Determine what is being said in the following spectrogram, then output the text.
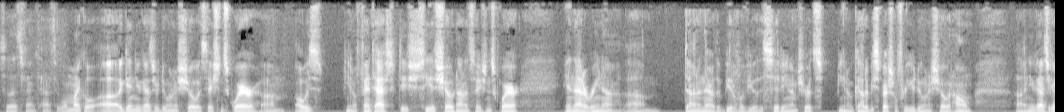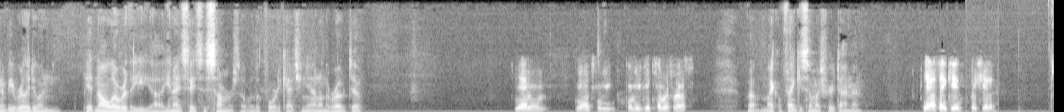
so that's fantastic. Well, Michael, uh, again, you guys are doing a show at Station Square. Um, always, you know, fantastic to see a show down at Station Square in that arena. Um, down in there, the beautiful view of the city, and I'm sure it's you know got to be special for you doing a show at home. Uh, and you guys are going to be really doing hitting all over the uh, United States this summer, so we look forward to catching you out on the road too. yeah, man. Yeah, it's gonna be gonna be a good summer for us. Well, Michael, thank you so much for your time, man. Yeah, thank you. Appreciate it.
